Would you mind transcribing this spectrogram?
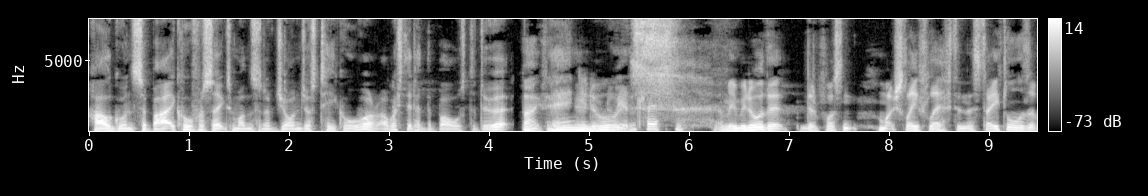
Hal go on sabbatical for six months and have John just take over. I wish they'd had the balls to do it. Back then, you know, really it's. I mean, we know that there wasn't much life left in this title as it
